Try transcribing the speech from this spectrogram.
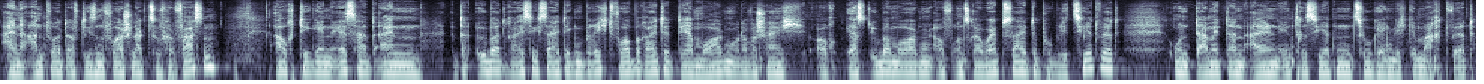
eine Antwort auf diesen Vorschlag zu verfassen. Auch TGNS hat einen über 30-seitigen Bericht vorbereitet, der morgen oder wahrscheinlich auch erst übermorgen auf unserer Webseite publiziert wird und damit dann allen Interessierten zugänglich gemacht wird.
